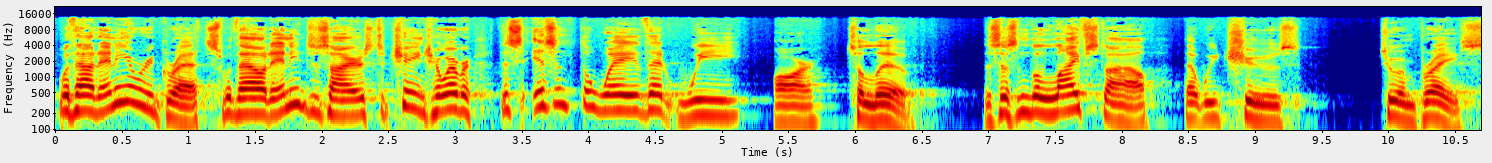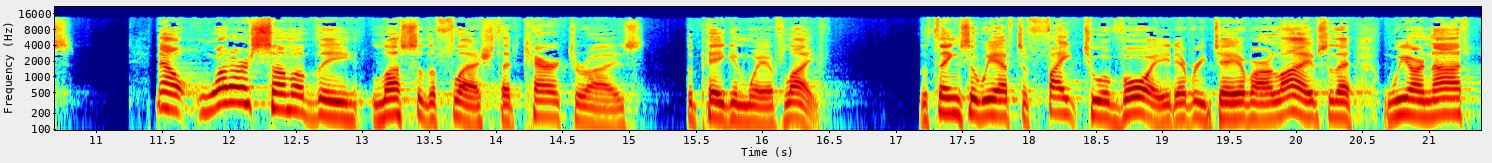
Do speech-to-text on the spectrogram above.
without any regrets, without any desires to change. However, this isn't the way that we are to live. This isn't the lifestyle that we choose to embrace. Now, what are some of the lusts of the flesh that characterize the pagan way of life? The things that we have to fight to avoid every day of our lives so that we are not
